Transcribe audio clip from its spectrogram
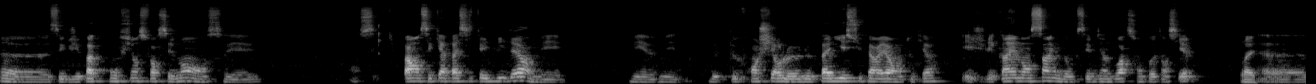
Euh, c'est que j'ai pas confiance forcément en ses, pas en ses capacités de leader, mais, mais, mais de, franchir le, palier supérieur en tout cas. Et je l'ai quand même en 5, donc c'est bien de voir son potentiel. Euh,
